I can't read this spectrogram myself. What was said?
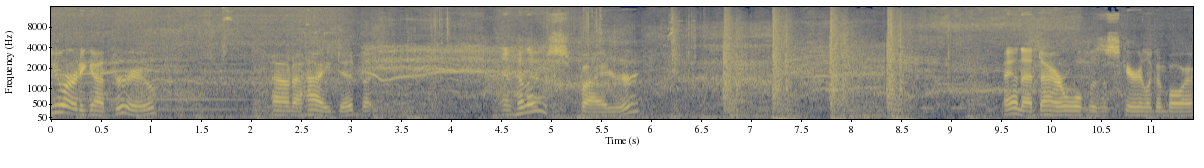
You already got through. I don't know how you did, but. And hello, spider. Man, that dire wolf was a scary looking boy.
